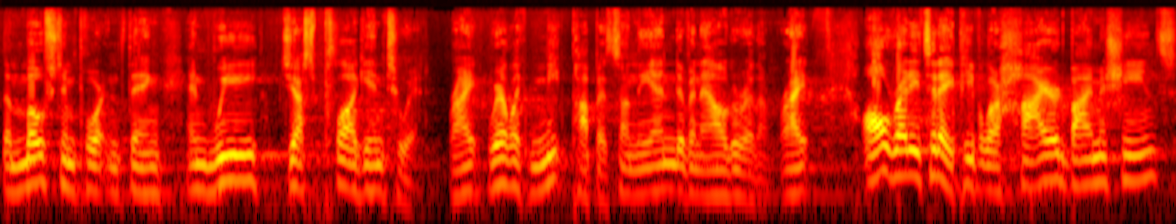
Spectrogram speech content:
the most important thing, and we just plug into it, right? We're like meat puppets on the end of an algorithm, right? Already today, people are hired by machines,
